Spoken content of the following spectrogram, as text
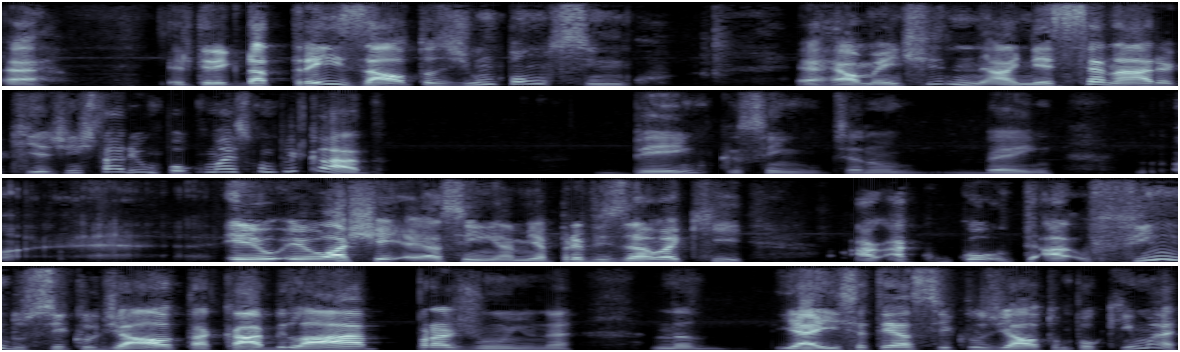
É. Ele teria que dar três altas de 1,5. É, realmente, aí nesse cenário aqui, a gente estaria um pouco mais complicado. Bem, assim, sendo bem. Eu, eu achei, assim, a minha previsão é que a, a, a, o fim do ciclo de alta acabe lá para junho, né? E aí você tem a ciclos de alta um pouquinho mais.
